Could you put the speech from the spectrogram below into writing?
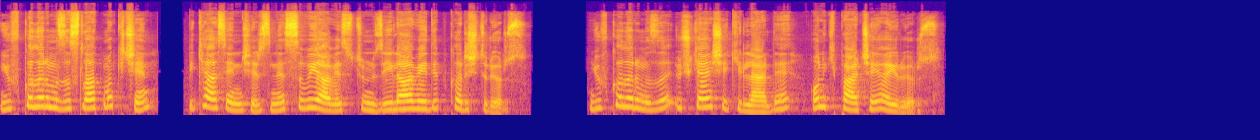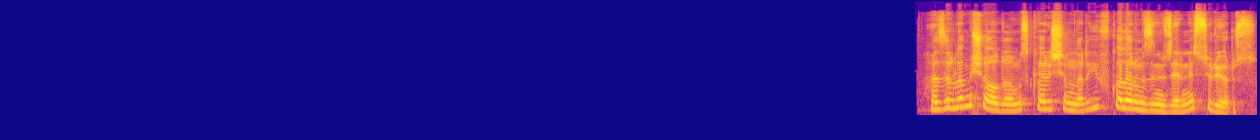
Yufkalarımızı ıslatmak için bir kasenin içerisine sıvı yağ ve sütümüzü ilave edip karıştırıyoruz. Yufkalarımızı üçgen şekillerde 12 parçaya ayırıyoruz. Hazırlamış olduğumuz karışımları yufkalarımızın üzerine sürüyoruz.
